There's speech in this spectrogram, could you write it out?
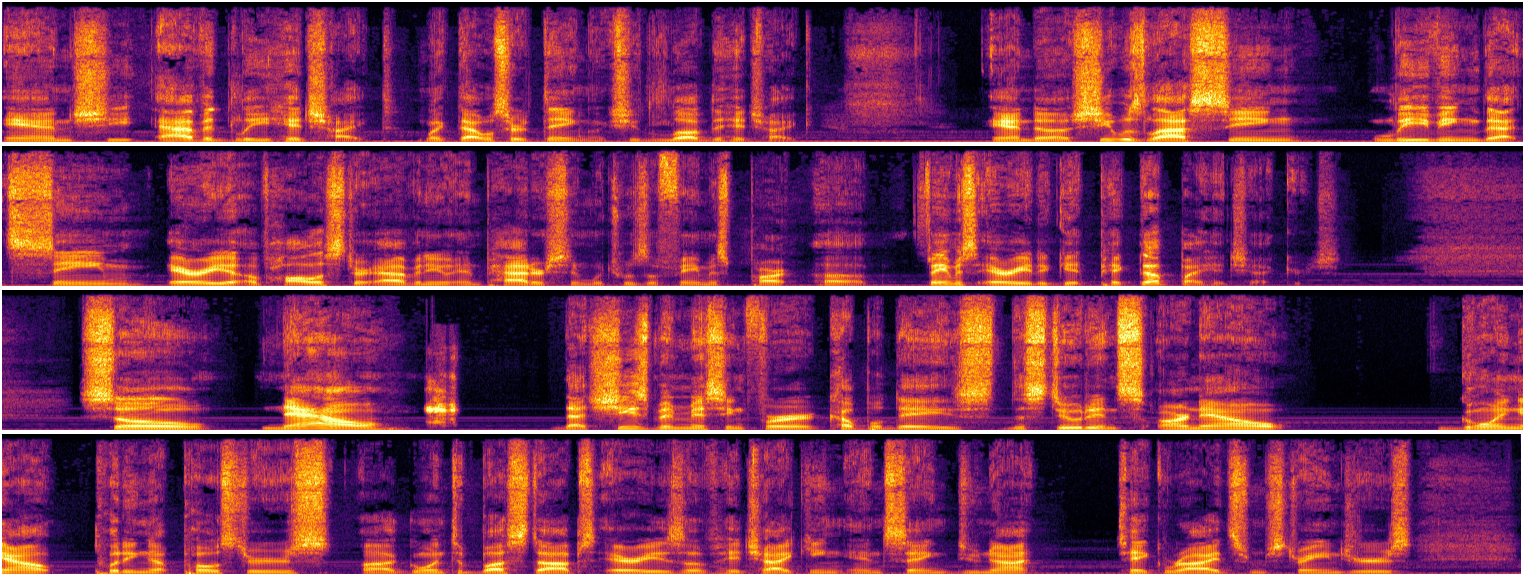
and she avidly hitchhiked. Like that was her thing. Like she loved to hitchhike, and uh, she was last seen leaving that same area of Hollister Avenue and Patterson, which was a famous part, uh, famous area to get picked up by hitchhikers. So now that she's been missing for a couple days, the students are now going out, putting up posters, uh, going to bus stops, areas of hitchhiking, and saying, "Do not take rides from strangers."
